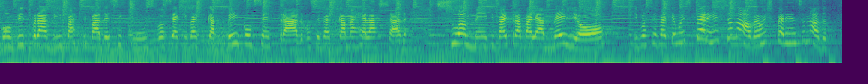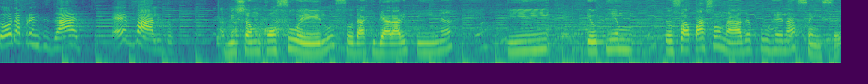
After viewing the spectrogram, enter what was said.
Convido para vir participar desse curso. Você aqui vai ficar bem concentrada, você vai ficar mais relaxada, sua mente vai trabalhar melhor e você vai ter uma experiência nova, é uma experiência nova. Toda aprendizagem é válido. Me chamo Consuelo, sou daqui de Araripina e eu tinha eu sou apaixonada por Renascença.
